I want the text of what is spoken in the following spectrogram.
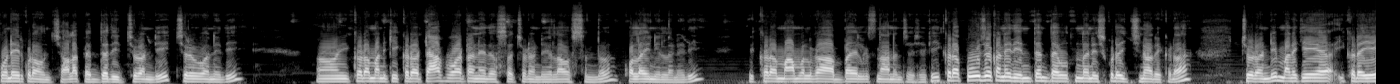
కోనేరు కూడా ఉంది. చాలా పెద్దది చూడండి. చెరువు అనేది. ఇక్కడ మనకి ఇక్కడ ట్యాప్ వాటర్ అనేది వస్తుంది చూడండి. ఎలా వస్తుందో? కొలాయి నీళ్ళు అనేది. ఇక్కడ మామూలుగా అబ్బాయిలకు స్నానం చేసేకి. ఇక్కడ పూజకు అనేది ఎంతెంత అవుతుంది అనేసి కూడా ఇచ్చినారు ఇక్కడ. చూడండి. మనకి ఇక్కడ ఏ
